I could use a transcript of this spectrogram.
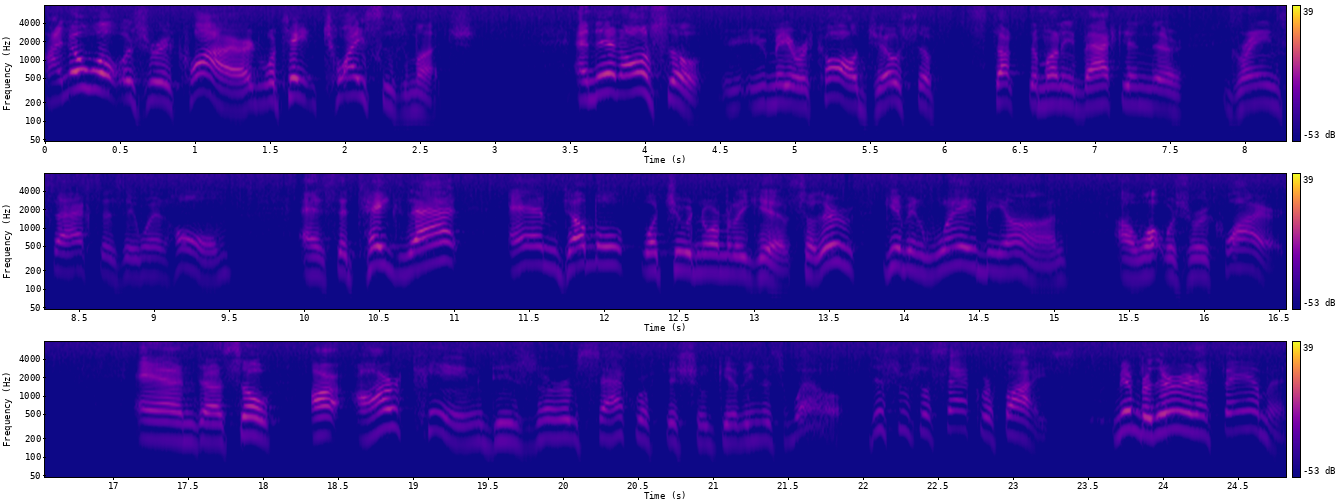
I know what was required. We'll take twice as much. And then also, you may recall, Joseph stuck the money back in their grain sacks as they went home and said, take that and double what you would normally give. So they're giving way beyond uh, what was required. And uh, so our, our king deserves sacrificial giving as well. This was a sacrifice. Remember, they're in a famine,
